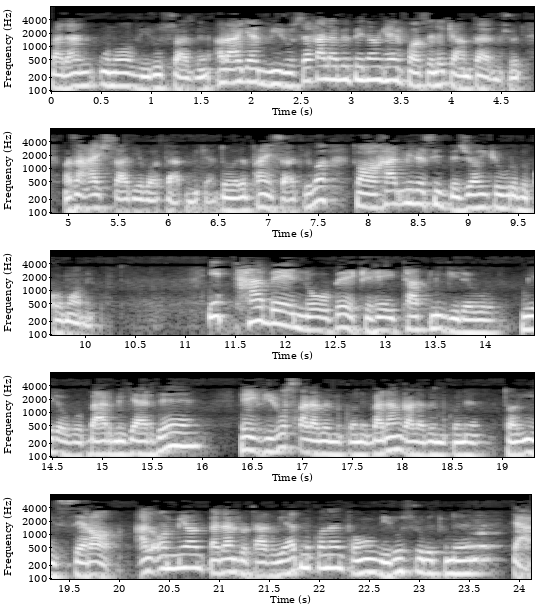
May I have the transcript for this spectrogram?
بدن اونو ویروس رو از بین اگر ویروس غلبه پیدا می‌کرد فاصله کمتر می‌شد. مثلا 8 ساعت یه بار تب می‌کرد. دوباره 5 ساعت یه بار. تا آخر می‌رسید به جایی که او رو به کما می‌برد. این تب نوبه که هی تب می‌گیره و میره و برمیگرده هی ویروس غلبه می‌کنه بدن غلبه می‌کنه تا این سرا الان میان بدن رو تقویت می‌کنن تا اون ویروس رو بتونه کنه.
